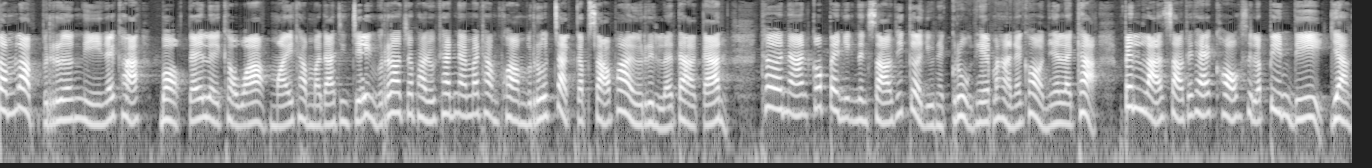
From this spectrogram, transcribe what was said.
สำหรับเรื่องนี้นะคะ บอกได้เลยค่ะว่าไม่ธรรมดาจริง ๆ เราจะพาทุกท่านนั้นมาทำความรู้จักกับสาวพายรินละดากัน เธอนั้นก็เป็นอีกหนึ่งสาวที่เกิดอยู่ในกรุงเทพมหานครเนี่ยแหละค่ะ เป็นหลานสาวแท้ๆของศิลปินดี อย่าง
